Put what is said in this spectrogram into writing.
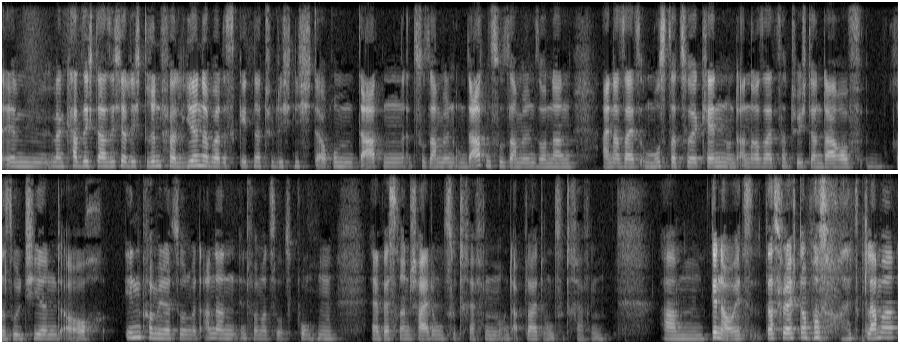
ähm, man kann sich da sicherlich drin verlieren, aber das geht natürlich nicht darum, Daten zu sammeln, um Daten zu sammeln, sondern einerseits um Muster zu erkennen und andererseits natürlich dann darauf resultierend auch in Kombination mit anderen Informationspunkten äh, bessere Entscheidungen zu treffen und Ableitungen zu treffen. Ähm, genau, jetzt das vielleicht nochmal so als Klammer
